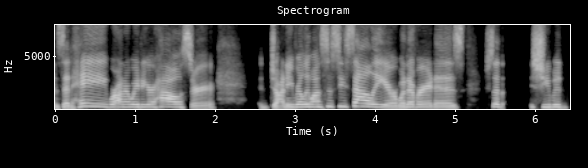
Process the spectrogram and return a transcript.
and said hey we're on our way to your house or johnny really wants to see sally or whatever it is she said she would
